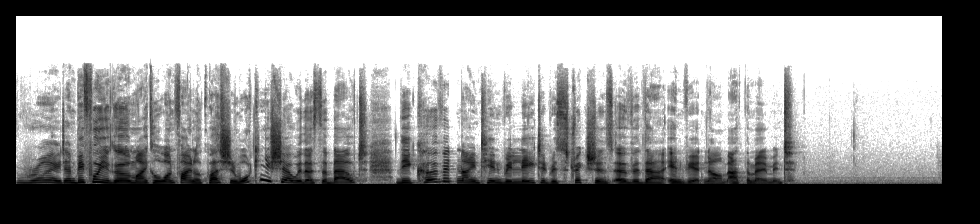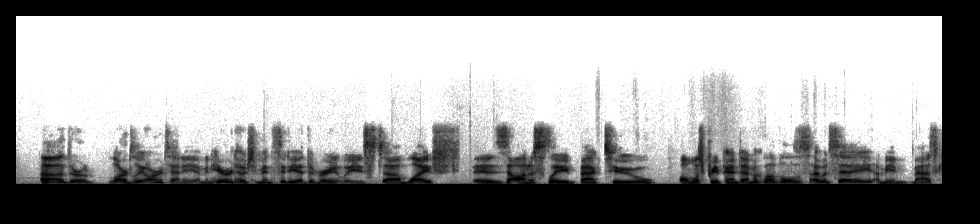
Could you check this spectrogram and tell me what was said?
Right. And before you go, Michael, one final question. What can you share with us about the COVID-19 related restrictions over there in Vietnam at the moment? Uh, there largely aren't any. I mean, here in Ho Chi Minh City, at the very least, um, life is honestly back to almost pre-pandemic levels. I would say. I mean, mask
